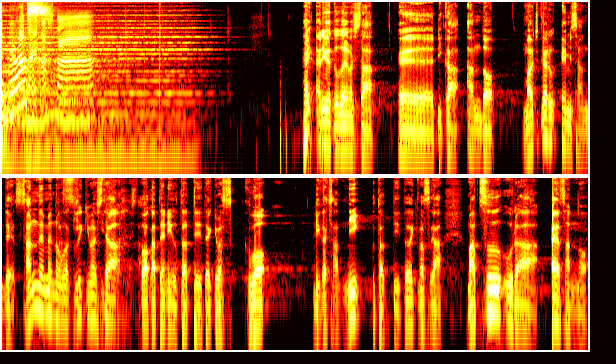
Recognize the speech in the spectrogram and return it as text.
いますございましたはい、ありがとうございました。えー、リカマジカルエミさんで3年目の浮気続きましては若手に歌っていただきます久保リカさんに歌っていただきますが松浦彩さんの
